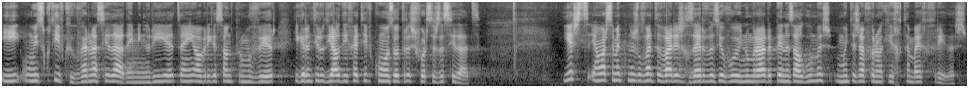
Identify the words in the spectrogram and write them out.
e um executivo que governa a cidade em minoria tem a obrigação de promover e garantir o diálogo efetivo com as outras forças da cidade. Este é um orçamento que nos levanta várias reservas e eu vou enumerar apenas algumas, muitas já foram aqui também referidas.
